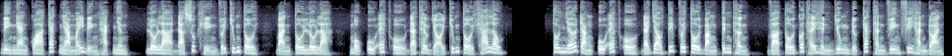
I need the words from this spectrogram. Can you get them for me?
đi ngang qua các nhà máy điện hạt nhân, Lola đã xuất hiện với chúng tôi, bạn tôi Lola, một UFO đã theo dõi chúng tôi khá lâu. Tôi nhớ rằng UFO đã giao tiếp với tôi bằng tinh thần, và tôi có thể hình dung được các thành viên phi hành đoàn,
